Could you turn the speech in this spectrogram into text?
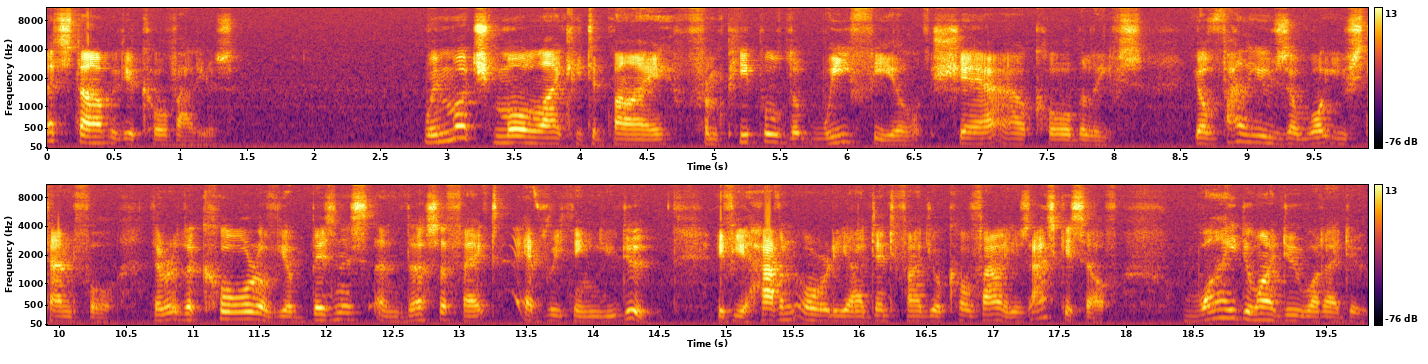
Let's start with your core values. We're much more likely to buy from people that we feel share our core beliefs. Your values are what you stand for. They're at the core of your business and thus affect everything you do. If you haven't already identified your core values, ask yourself, why do I do what I do?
